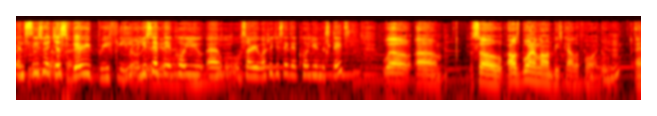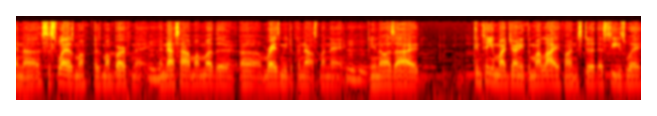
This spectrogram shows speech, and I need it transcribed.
And Sizwe, just very briefly, you said they call you, uh, oh, sorry, what did you say they call you in the States? Well, um, so I was born in Long Beach, California, and uh, is my is my birth name, and that's how my mother um, raised me to pronounce my name. You know, as I continue my journey through my life, I understood that Seasway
